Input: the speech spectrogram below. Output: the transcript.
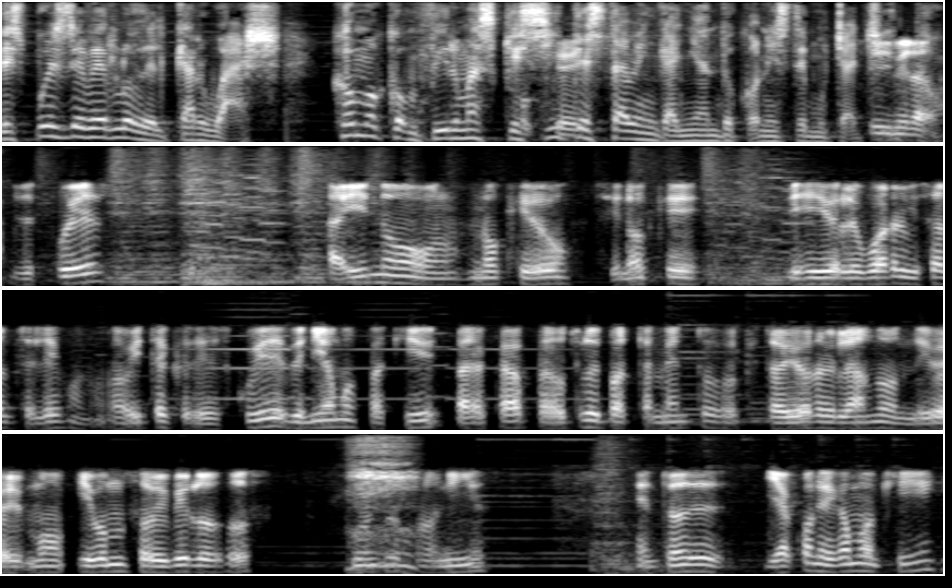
Después de ver lo del car wash, ¿cómo confirmas que sí te estaba engañando con este muchachito? Sí, mira, después ahí no, no quedó, sino que dije yo le voy a revisar el teléfono. Ahorita que se descuide, veníamos para aquí, para acá, para otro departamento que estaba yo arreglando donde íbamos, íbamos a vivir los dos, juntos con los niños. Entonces, ya cuando llegamos aquí,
